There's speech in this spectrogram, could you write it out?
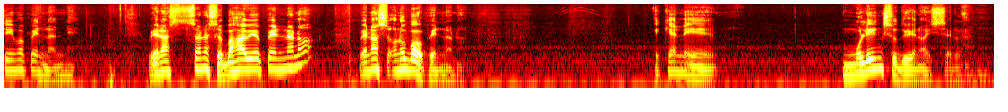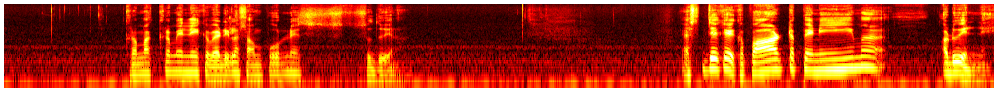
වීම පෙන්වන්නේ. වෙනස් වෙන ස්වභාවය පෙන්නනවා වෙනස් අනුභව පෙන්වනවා. ඒ කියන්නේ මුලින් සුදු වෙනවා ඉස්සෙල්ලා. ක්‍රමක්‍රමයෙන් ඒක වැඩිලා සම්පූර්ණ සුදු වෙනවා. S2 එකපාරට පෙනීම අඩු වෙන්නේ.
